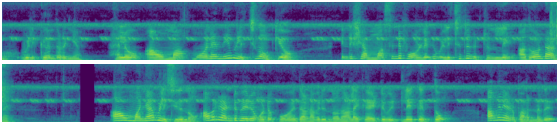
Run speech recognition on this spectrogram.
ഓ വിളിക്കലും തുടങ്ങിയോ? ഹലോ ആ ഉമ്മ മോനെ നീ വിളിച്ചു നോക്കിയോ? എന്റെ ഷമ്മാസിന്റെ ഫോണിലേക്ക് വിളിച്ചിട്ട് കിട്ടണില്ലേ അതുകൊണ്ടാണ്. ആ ഉമ്മ ഞാൻ വിളിച്ചിരുന്നു. അവർ രണ്ടുപേരും അങ്ങോട്ട് പോയതാണ്. അവർ ഇന്നോ നാളേക്ക് ആയിട്ട് വീട്ടിലേക്ക് എത്തും. അങ്ങനെയാണ് പറഞ്ഞത്.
